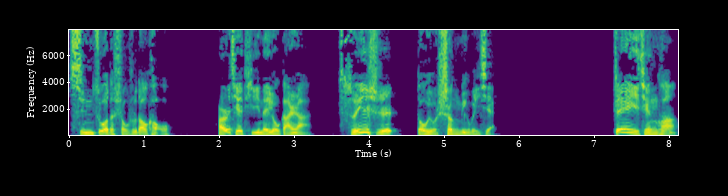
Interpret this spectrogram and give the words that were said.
新做的手术刀口，而且体内有感染，随时都有生命危险。这一情况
